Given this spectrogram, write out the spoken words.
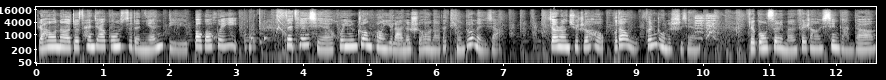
然后呢就参加公司的年底报告会议，在填写婚姻状况一栏的时候呢，他停顿了一下。交上去之后，不到五分钟的时间，这公司里面非常性感的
